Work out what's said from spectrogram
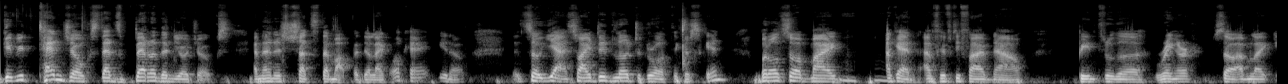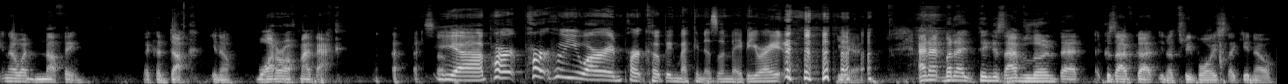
give you ten jokes that's better than your jokes, and then it shuts them up, and they're like okay you know. So yeah, so I did learn to grow a thicker skin, but also my Mm-hmm. again I'm 55 now, been through the ringer, so I'm like you know what nothing, like a duck, you know, water off my back. So- Yeah, part part who you are and part coping mechanism, maybe, right? yeah and I, but i think is i've learned that because i've got you know three boys like you know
